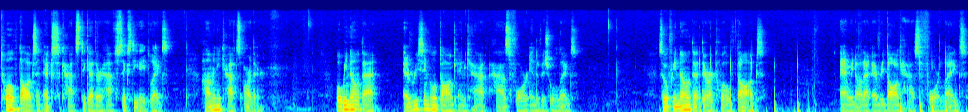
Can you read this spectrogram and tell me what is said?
12 dogs and X cats together have 68 legs. How many cats are there? Well, we know that every single dog and cat has four individual legs. So if we know that there are 12 dogs, and we know that every dog has four legs,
